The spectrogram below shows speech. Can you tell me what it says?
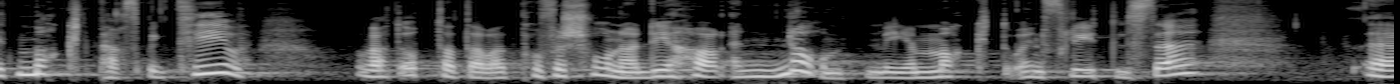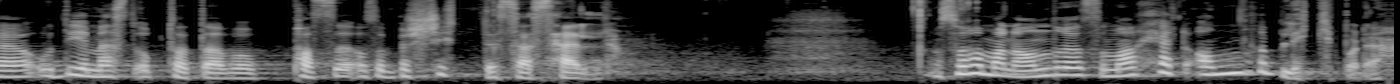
litt maktperspektiv og vært opptatt av at profesjoner de har enormt mye makt og innflytelse. Eh, og de er mest opptatt av å passe, altså beskytte seg selv. Og så har man andre som har helt andre blikk på det.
